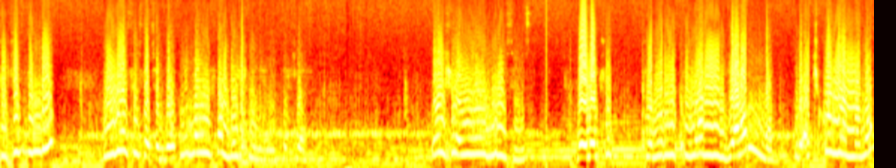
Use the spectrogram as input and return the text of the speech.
8000'de yeni ofis açılacak ve ben şu an 5000'deyim arkadaşlar. Ben şöyle? Böyle çok kamerayı kullanmayacağım bak. Burada açık olmayanlara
